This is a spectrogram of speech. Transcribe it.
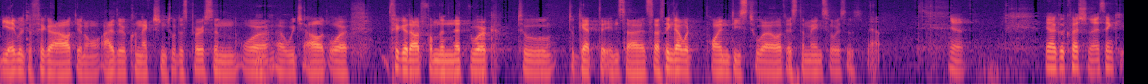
be able to figure out, you know, either a connection to this person or mm-hmm. uh, reach out or figure it out from the network to, to get the insights. So I think I would point these two out as the main sources. Yeah. Yeah. Yeah, good question. I think,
